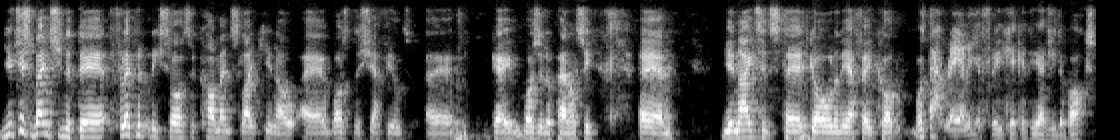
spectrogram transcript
you just mentioned it there, flippantly sort of comments like, you know, uh, was the Sheffield uh, game, was it a penalty? Um, United's third goal in the FA Cup, was that really a free kick at the edge of the box?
